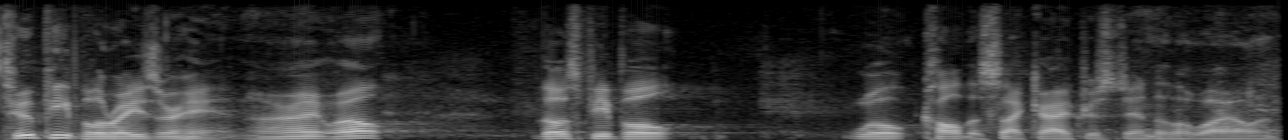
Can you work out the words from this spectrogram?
Two people raise their hand. All right, well, those people will call the psychiatrist in a little while. And...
